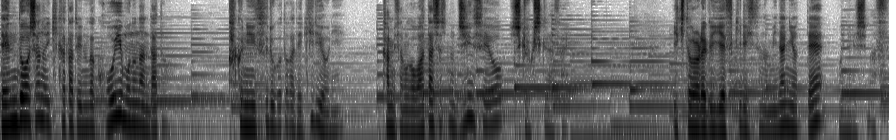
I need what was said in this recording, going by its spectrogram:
伝道者の生き方というのがこういうものなんだと確認することができるように神様が私たちの人生を祝福してください。生きとられるイエス・キリストの皆によってお祈りします。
